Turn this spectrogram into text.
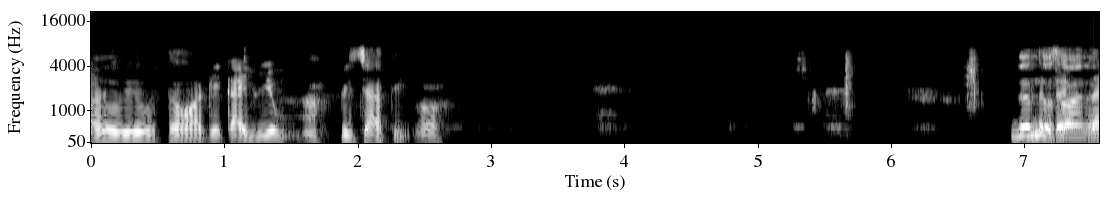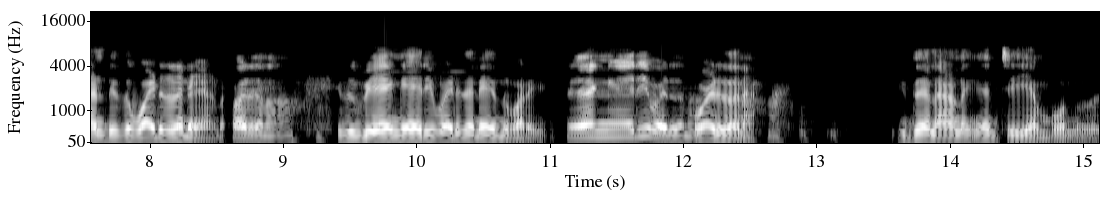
അണുവിമുക്തമാക്കി ആ. പിച്ചാത്തി ഓ ഇതെന്ത് എന്നിട്ട് ഇത് വഴുതനയാണ്. വഴുതന. ഇത് വേങ്ങേരി വഴുതന എന്ന് പറയും. വേങ്ങേരി വഴുതന. വഴുതന. ഇതിലാണ് ഞാൻ ചെയ്യാൻ പോകുന്നത്.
